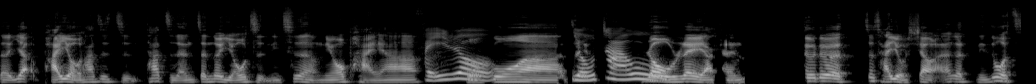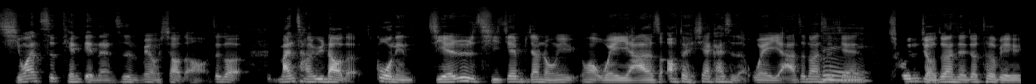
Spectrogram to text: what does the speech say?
的药排油，它是只它只能针对油脂，你吃的牛排啊、肥肉、火锅啊、油炸物、肉类啊，可能对不对？这才有效啊。那个你如果喜欢吃甜点的人是没有效的哦。这个蛮常遇到的，过年节日期间比较容易哦，尾牙的时候哦，对，现在开始的尾牙这段时间，春酒这段时间就特别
